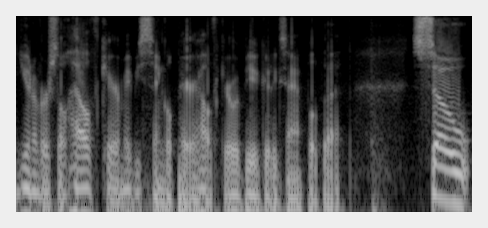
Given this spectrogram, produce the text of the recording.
universal health care, maybe single payer health care would be a good example of that. So,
